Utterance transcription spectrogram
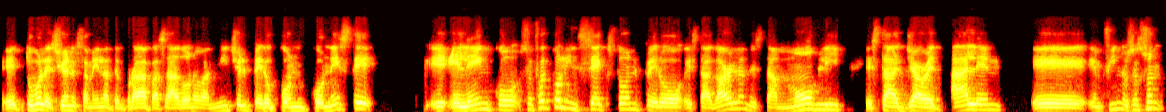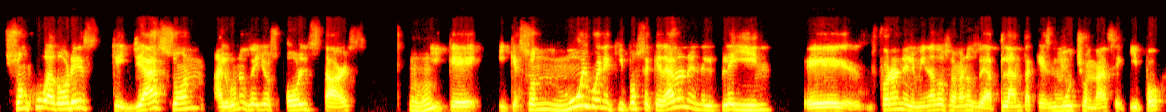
Eh, tuvo lesiones también la temporada pasada Donovan Mitchell, pero con, con este elenco, se fue Colin Sexton, pero está Garland, está Mobley, está Jared Allen, eh, en fin, o sea, son, son jugadores que ya son, algunos de ellos All Stars, y, que, y que son muy buen equipo, se quedaron en el play-in, eh, fueron eliminados a manos de Atlanta, que es mucho más equipo,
